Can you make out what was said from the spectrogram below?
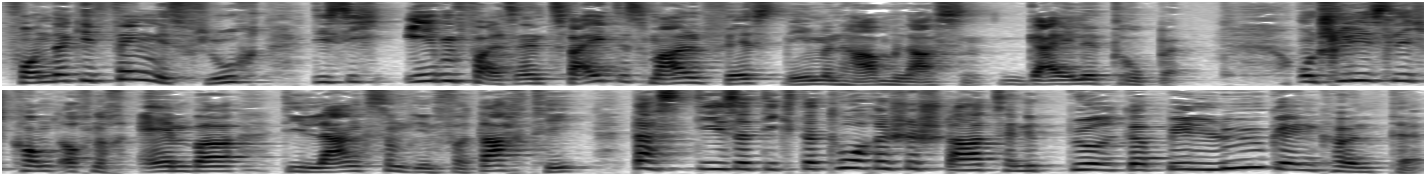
von der Gefängnisflucht, die sich ebenfalls ein zweites Mal festnehmen haben lassen. Geile Truppe. Und schließlich kommt auch noch Amber, die langsam den Verdacht hegt, dass dieser diktatorische Staat seine Bürger belügen könnte.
